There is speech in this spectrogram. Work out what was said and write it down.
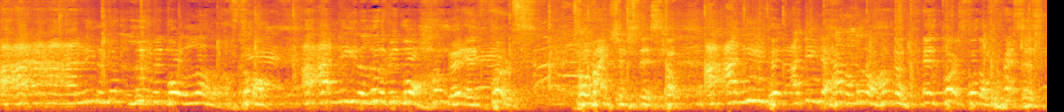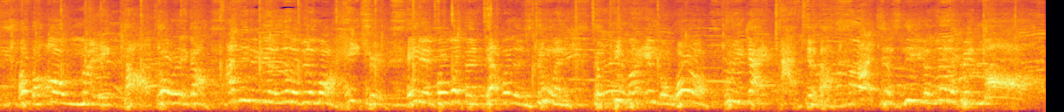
I, need a little, little, bit more love. Come on. I need a little bit more hunger and thirst for righteousness. I, I, need to, I need to have a little hunger and thirst for the presence of the Almighty God. Glory to God. I need to get a little bit more hatred, amen, for what the devil is doing to people in the world who he got captive. I just need a little bit more.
